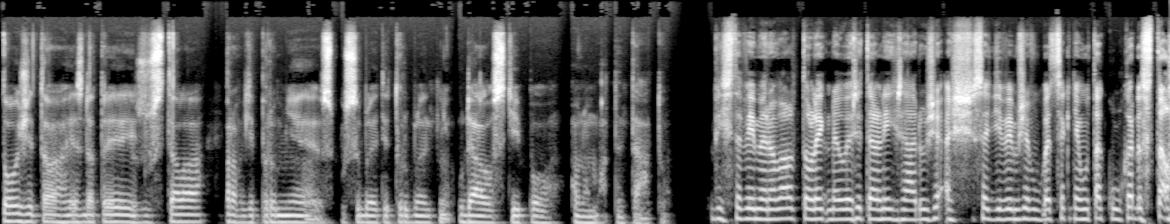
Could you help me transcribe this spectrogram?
to, že ta hvězda tady zůstala, pravděpodobně způsobily ty turbulentní události po onom atentátu. Vy jste vyjmenoval tolik neuvěřitelných řádů, že až se divím, že vůbec se k němu ta kulka dostala.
